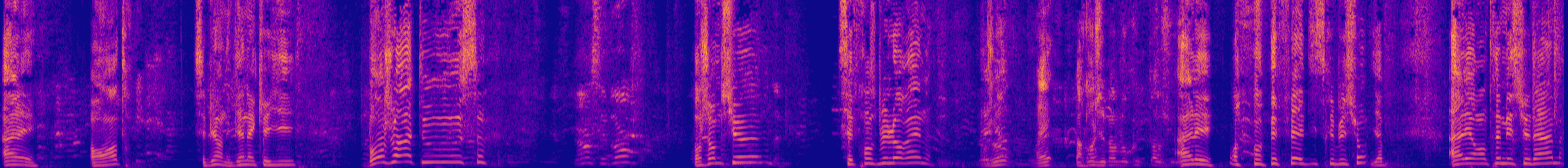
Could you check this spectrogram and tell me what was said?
Allez, on rentre. C'est bien, on est bien accueillis. Bonjour à tous. Non, c'est bon. Bonjour monsieur. C'est France Bleu Lorraine. Bonjour. Ouais. Par contre, j'ai pas beaucoup de temps. Allez, on fait la distribution. Allez, rentrez messieurs dames.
